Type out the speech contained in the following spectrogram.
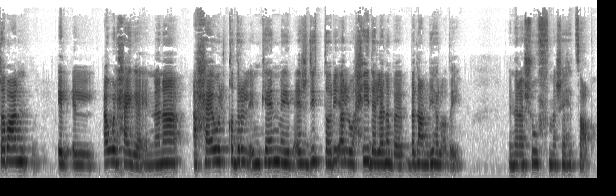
طبعا ال ال أول حاجة إن أنا أحاول قدر الإمكان ما يبقاش دي الطريقة الوحيدة اللي أنا بدعم بيها القضية. إن أنا أشوف مشاهد صعبة.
